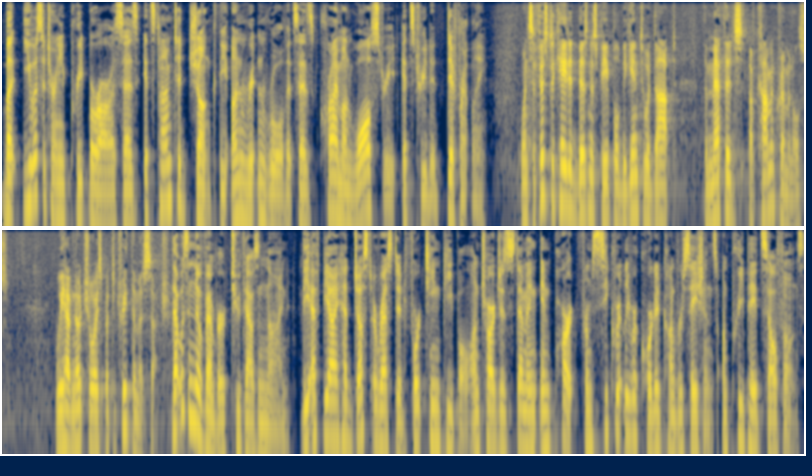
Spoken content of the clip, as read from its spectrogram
But U.S. Attorney Preet Bharara says it's time to junk the unwritten rule that says crime on Wall Street gets treated differently. When sophisticated business people begin to adopt the methods of common criminals, we have no choice but to treat them as such. That was in November 2009. The FBI had just arrested 14 people on charges stemming in part from secretly recorded conversations on prepaid cell phones.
